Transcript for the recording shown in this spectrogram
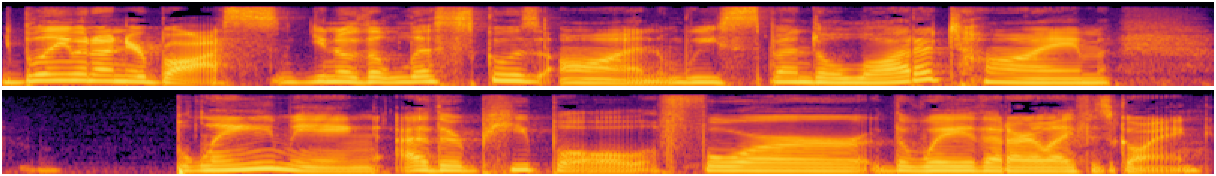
blame it on your boss. You know, the list goes on. We spend a lot of time blaming other people for the way that our life is going.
